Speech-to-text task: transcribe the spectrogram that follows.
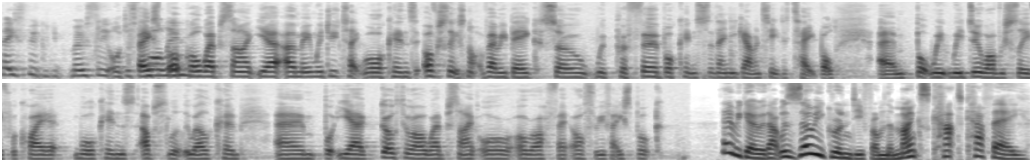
Facebook mostly, or just. Facebook or website, yeah. I mean, we do take walk-ins. Obviously, it's not very big, so we prefer bookings, so then you're guaranteed a table. Um, but we, we do, obviously, if we're quiet, walk-ins, absolutely welcome. Um, but yeah, go through our website or, or, our fa- or through Facebook. There we go. That was Zoe Grundy from the Manx Cat Cafe.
